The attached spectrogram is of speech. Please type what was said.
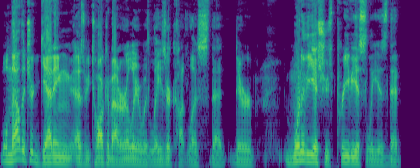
Well, now that you're getting, as we talked about earlier with Laser Cutlass, that they're one of the issues previously is that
